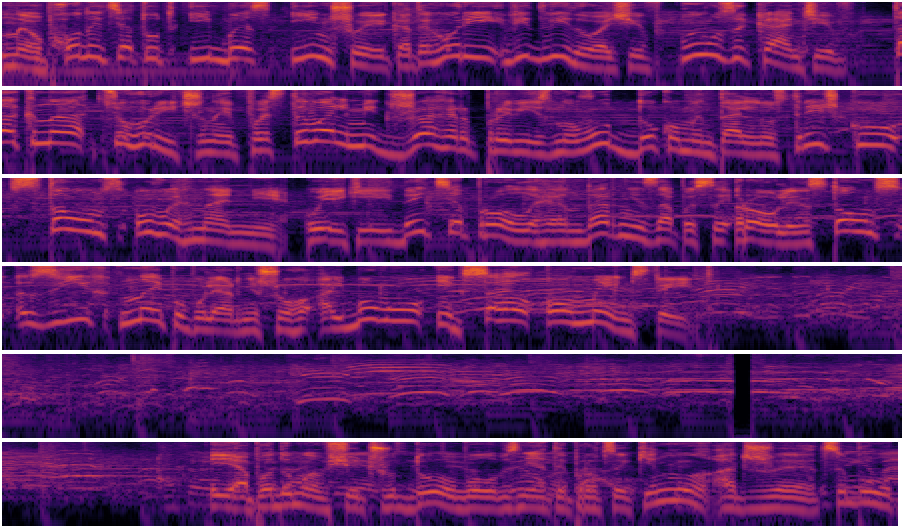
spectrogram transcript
Не обходиться тут і без іншої категорії відвідувачів музикантів. Так на цьогорічний фестиваль Мік Джаггер привіз нову документальну стрічку «Стоунс у вигнанні, у якій йдеться про легендарні записи Rolling Stones з їх найпопулярнішого альбому «Exile on Main Street». Я подумав, що чудово було б зняти про це кіно, адже це було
